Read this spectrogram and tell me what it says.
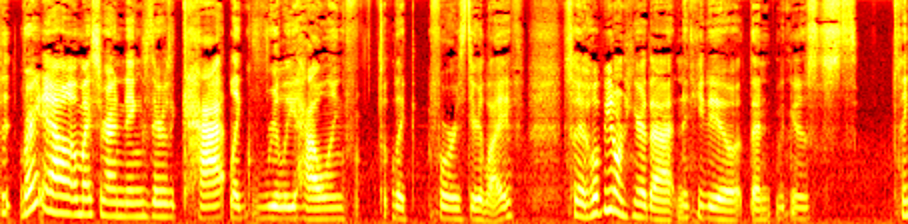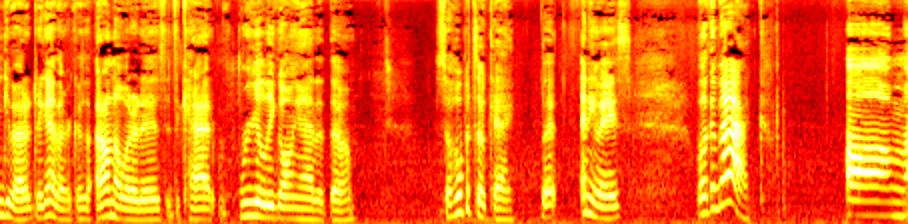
the, right now in my surroundings, there's a cat like really howling like for his dear life. So I hope you don't hear that, and if you do, then we can just think about it together because I don't know what it is. It's a cat really going at it though. So I hope it's okay. But anyways, welcome back. Um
